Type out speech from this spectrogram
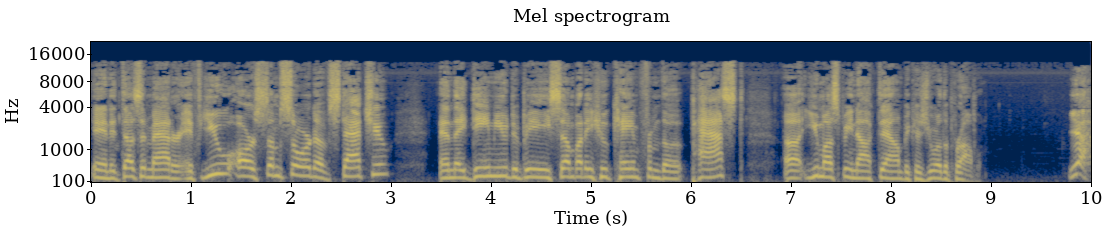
and it doesn't matter if you are some sort of statue, and they deem you to be somebody who came from the past. Uh, you must be knocked down because you're the problem. Yeah,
